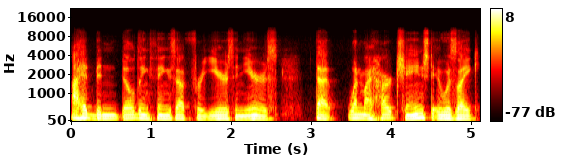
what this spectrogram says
I had been building things up for years and years that when my heart changed, it was like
